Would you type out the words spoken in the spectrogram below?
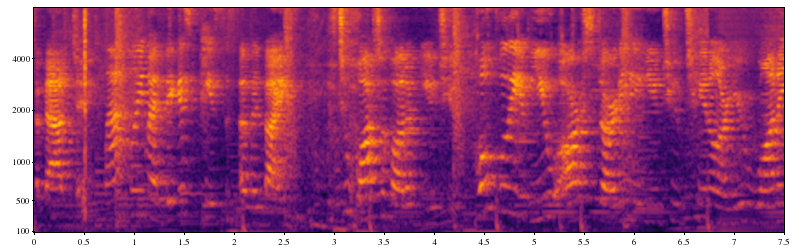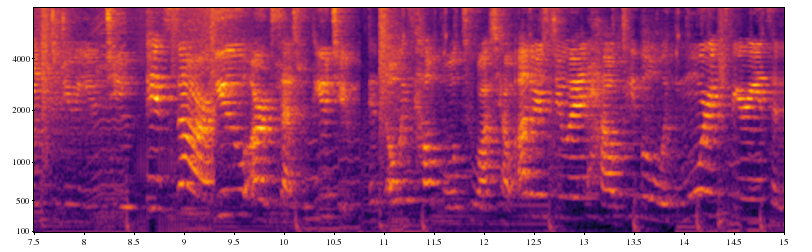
a bad thing. Lastly, my biggest piece of advice to watch a lot of YouTube. Hopefully if you are starting a YouTube channel or you're wanting to do YouTube, chances are you are obsessed with YouTube. It's always helpful to watch how others do it, how people with more experience and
